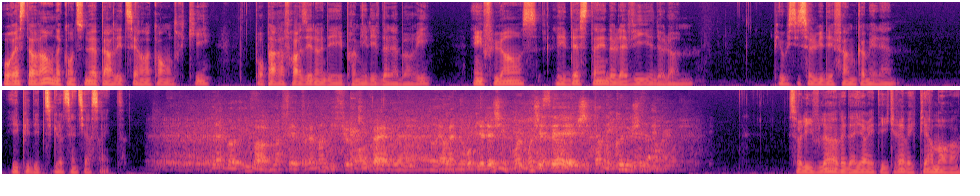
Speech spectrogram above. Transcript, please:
Au restaurant, on a continué à parler de ces rencontres qui, pour paraphraser l'un des premiers livres de Laborie, influencent les destins de la vie et de l'homme, puis aussi celui des femmes comme Hélène, et puis des petits gars de Saint-Hyacinthe. Laborie m'a fait vraiment bifurquer vers la, vers la neurobiologie. Moi, moi j'étais en écologie au début. Ce livre-là avait d'ailleurs été écrit avec Pierre Morin.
